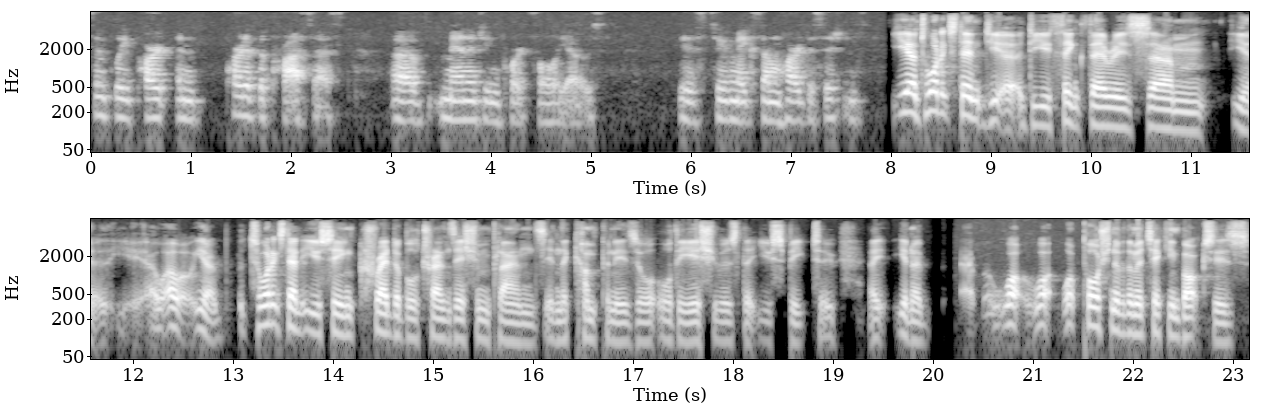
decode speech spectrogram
simply part and part of the process of managing portfolios is to make some hard decisions. Yeah, to what extent do you, uh, do you think there is, um, you know, oh, oh, you know, to what extent are you seeing credible transition plans in the companies or, or the issuers that you speak to? Uh, you know, uh, what what what portion of them are ticking boxes,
